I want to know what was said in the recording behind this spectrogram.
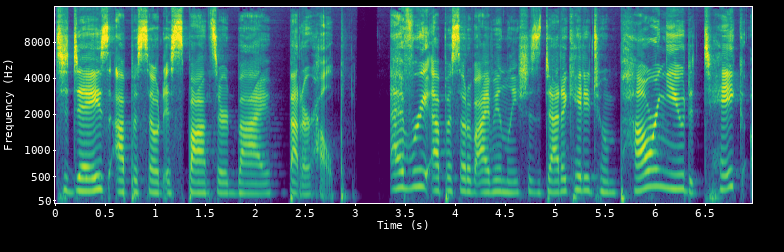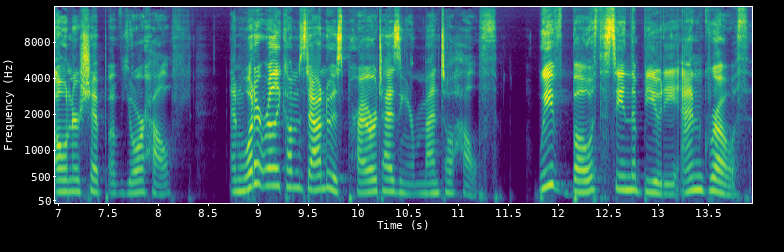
Today's episode is sponsored by BetterHelp. Every episode of Ivy Unleashed is dedicated to empowering you to take ownership of your health. And what it really comes down to is prioritizing your mental health. We've both seen the beauty and growth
